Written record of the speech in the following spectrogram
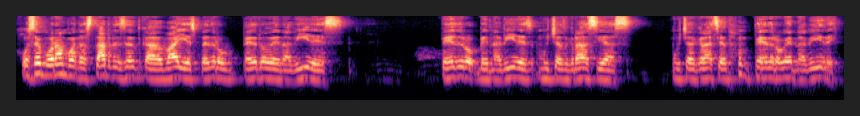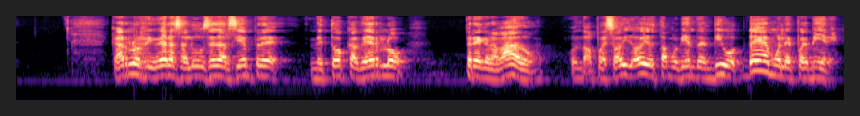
José Morán, buenas tardes. Edgar Valles, Pedro, Pedro Benavides. Pedro Benavides, muchas gracias. Muchas gracias, don Pedro Benavide. Carlos Rivera, saludos, César. Siempre me toca verlo pregrabado. No, pues hoy, hoy estamos viendo en vivo. Démosle, pues mire.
